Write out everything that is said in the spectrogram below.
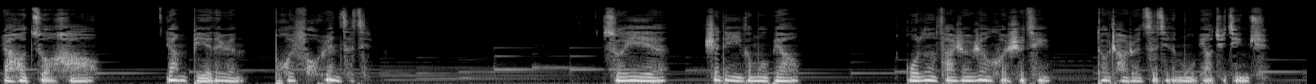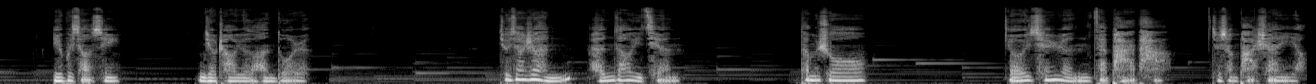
然后做好，让别的人不会否认自己。所以设定一个目标，无论发生任何事情，都朝着自己的目标去进取，一不小心，你就超越了很多人。就像是很很早以前。他们说，有一群人在爬塔，就像爬山一样，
